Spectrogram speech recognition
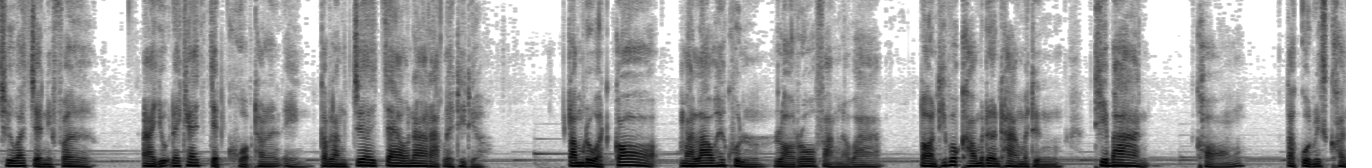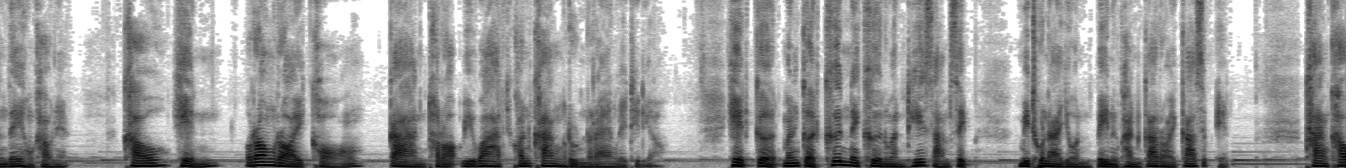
ชื่อว่าเจนนิเฟอร์ อายุได้แค่ 7 ขวบเท่านั้นเองกำลังเจื้อยแจ้วน่ารักเลยทีเดียวตำรวจก็ มาเล่าให้คุณลอโรฟังนะว่า ตอนที่พวกเขามาเดินทางมาถึงที่บ้านของตระกูลวิสคอนเดของเขาเนี่ยเขาเห็นร่องรอยของการทะเลาะวิวาทค่อนข้างรุนแรงเลยทีเดียว เหตุเกิดมันเกิดขึ้นในคืนวันที่ 30 มิถุนายน ปี 1991 ทางเข้า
